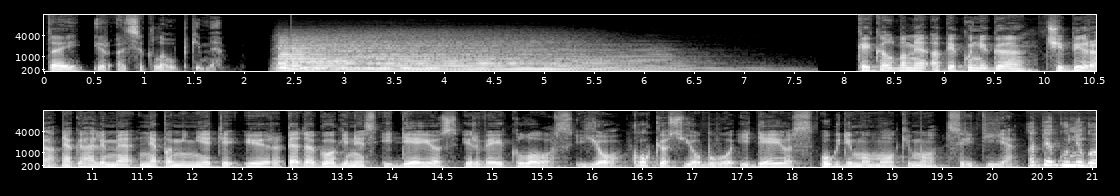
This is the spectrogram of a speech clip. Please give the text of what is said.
tai ir atsiklaupkime. Kai kalbame apie kunigą Čibirą, negalime nepaminėti ir pedagoginės idėjos ir veiklos jo. Kokios jo buvo idėjos ugdymo mokymo srityje? Apie kunigo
